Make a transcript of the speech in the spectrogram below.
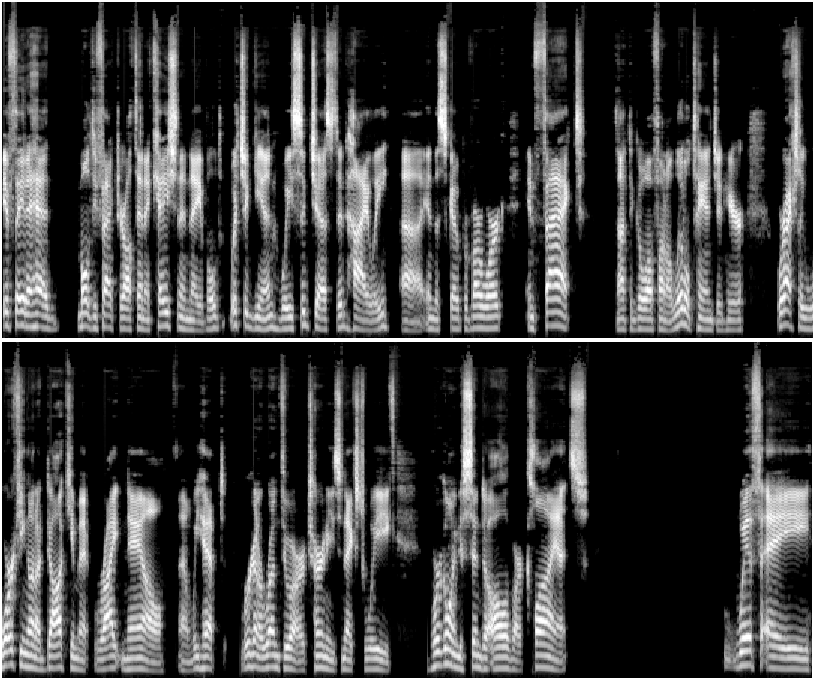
If they'd had multi-factor authentication enabled, which again we suggested highly uh, in the scope of our work. In fact, not to go off on a little tangent here, we're actually working on a document right now. Um, we have to, we're going to run through our attorneys next week. We're going to send to all of our clients with a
